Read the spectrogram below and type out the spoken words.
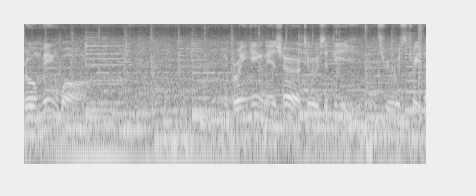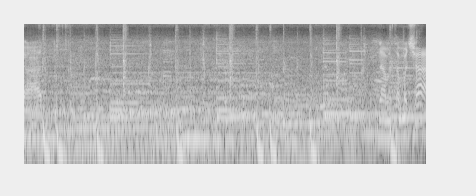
roaming wall bringing nature to city through street art นำธรรมชา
